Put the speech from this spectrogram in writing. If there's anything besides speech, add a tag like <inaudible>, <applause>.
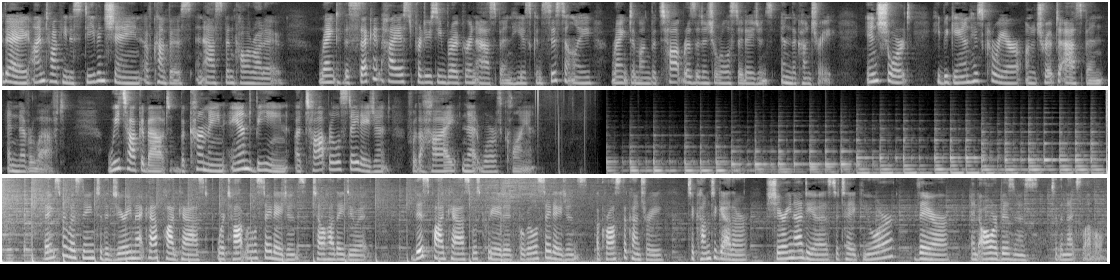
Today, I'm talking to Steven Shane of Compass in Aspen, Colorado. Ranked the second highest producing broker in Aspen, he is consistently ranked among the top residential real estate agents in the country. In short, he began his career on a trip to Aspen and never left. We talk about becoming and being a top real estate agent for the high net worth client. Thanks for listening to the Jere Metcalf podcast, where top real estate agents tell how they do it. This podcast was created for real estate agents across the country to come together, sharing ideas to take your, their, and our business to the next level.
